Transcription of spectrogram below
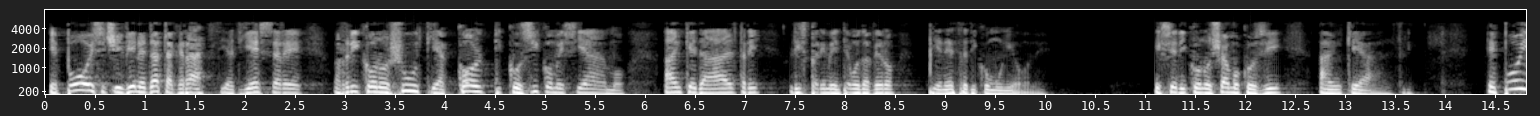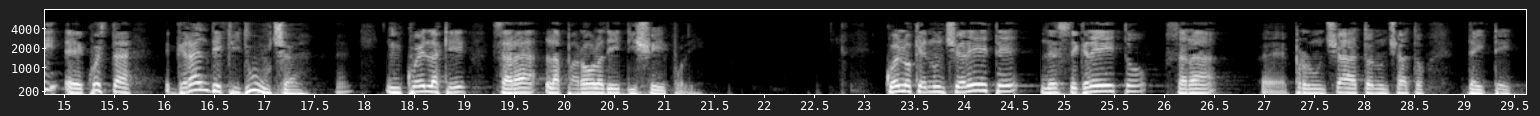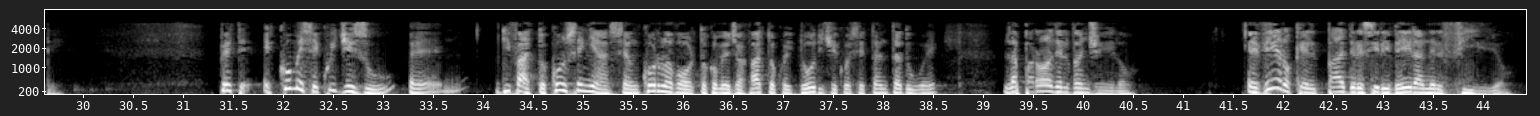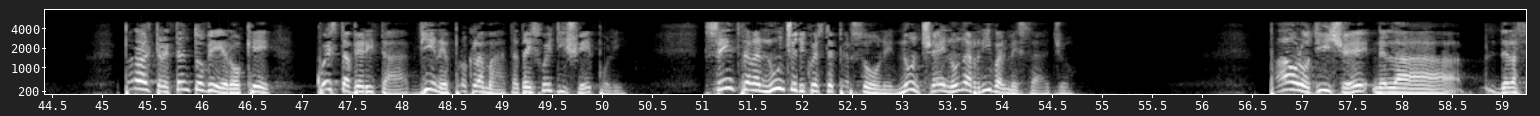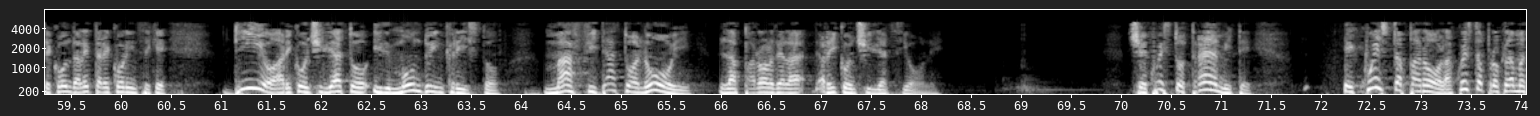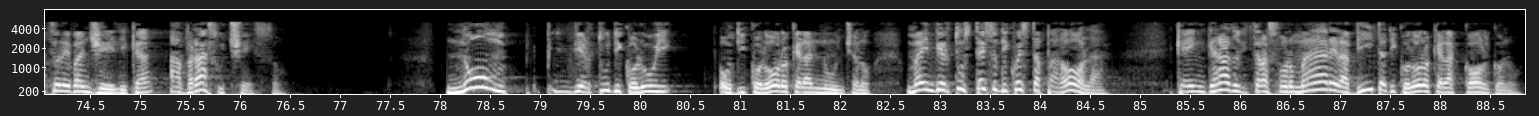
E poi se ci viene data grazia di essere riconosciuti, accolti così come siamo, anche da altri, li sperimentiamo davvero pienezza di comunione. E se riconosciamo così anche altri. E poi eh, questa grande fiducia eh, in quella che sarà la parola dei discepoli. Quello che annuncerete nel segreto sarà eh, pronunciato, annunciato dai tetti. Vedete, è come se qui Gesù eh, di fatto consegnasse ancora una volta, come ha già fatto quei 12, quei 72, la parola del Vangelo. È vero che il Padre si rivela nel Figlio, però è altrettanto vero che questa verità viene proclamata dai suoi discepoli. Senza l'annuncio di queste persone non c'è, non arriva il messaggio. Paolo dice nella, nella seconda lettera ai Corinzi che Dio ha riconciliato il mondo in Cristo, ma ha affidato a noi la parola della riconciliazione. C'è questo tramite e questa parola, questa proclamazione evangelica avrà successo. Non in virtù di colui o di coloro che l'annunciano, ma in virtù stesso di questa parola, che è in grado di trasformare la vita di coloro che l'accolgono.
